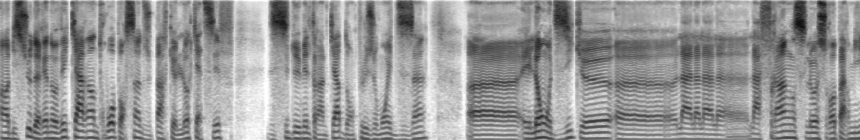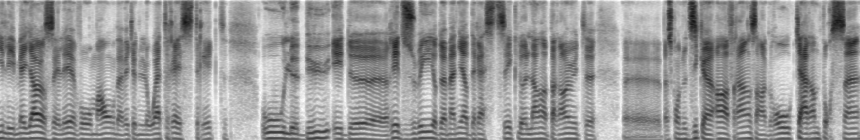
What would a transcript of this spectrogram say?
ambitieux de rénover 43% du parc locatif d'ici 2034, donc plus ou moins 10 ans. Euh, et là, on dit que la, France sera parmi les meilleurs élèves au monde avec une loi très stricte où le but est de euh, réduire de manière drastique l'empreinte, euh, parce qu'on nous dit qu'en France, en gros, 40%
